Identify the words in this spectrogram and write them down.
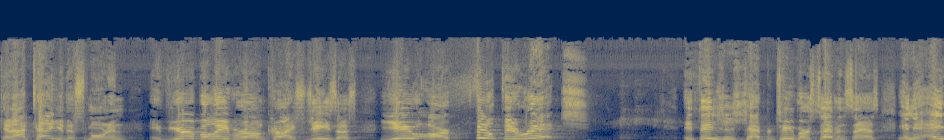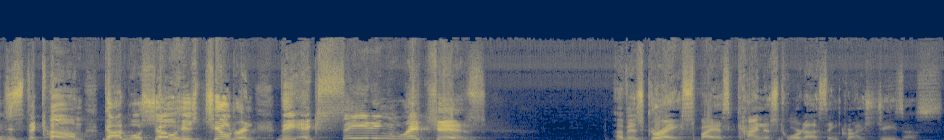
Can I tell you this morning, if you're a believer on Christ Jesus, you are filthy rich. Ephesians chapter 2 verse 7 says, in the ages to come, God will show his children the exceeding riches of his grace by his kindness toward us in Christ Jesus.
